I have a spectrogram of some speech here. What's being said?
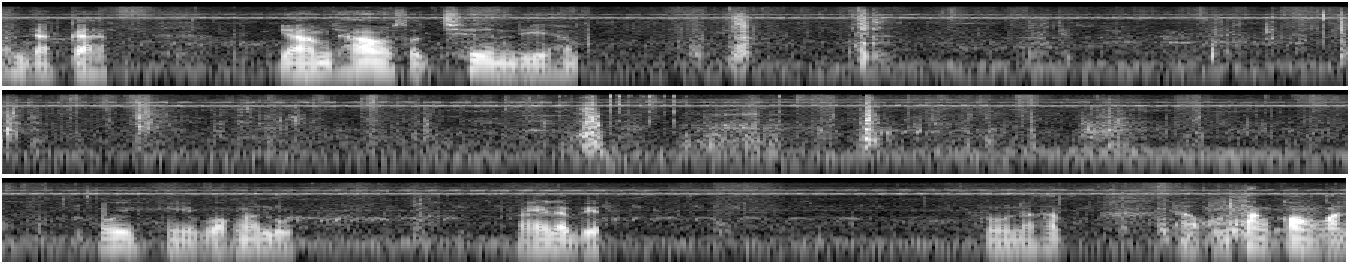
บรรยากาศยามเช้าสดชื่นดีครับ โอ้ยเห็บอกว่าหลุดไหนละเบ็ดดูนะครับเดี๋ยวผมตั้งกล้องก่อน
